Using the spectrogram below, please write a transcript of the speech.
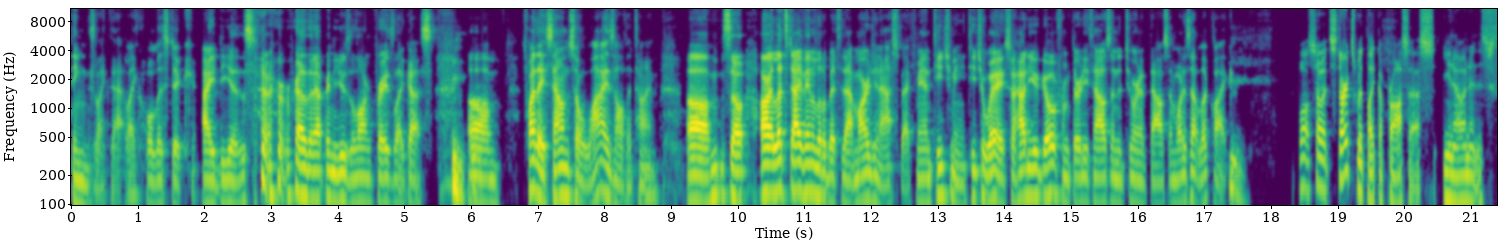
things like that, like holistic ideas, rather than having to use a long phrase like us. Um, that's why they sound so wise all the time. Um, so, all right, let's dive in a little bit to that margin aspect, man. Teach me, teach away. So, how do you go from 30,000 to 200,000? What does that look like? Well, so it starts with like a process, you know, and it's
